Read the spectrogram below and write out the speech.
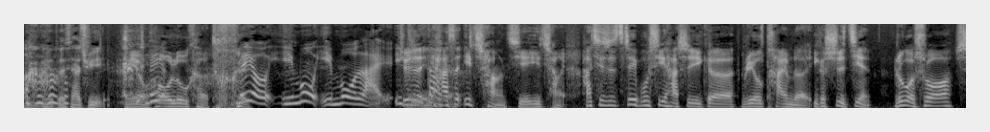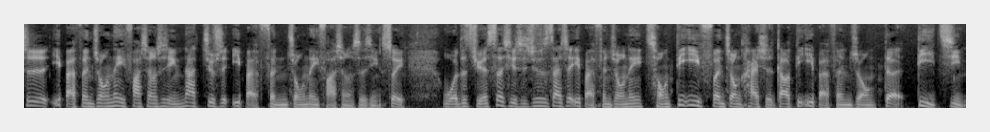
没有得下去。没有后路可退，没有一幕一幕来，就是它是一场接一场，它其实这部戏它是一个 real time 的一个事件。如果说是一百分钟内发生的事情，那就是一百分钟内发生的事情。所以我的角色其实就是在这一百分钟内，从第一分钟开始到第一百分钟的递进。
